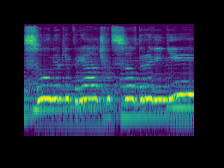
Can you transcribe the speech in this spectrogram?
Сумерки прячутся в дровяник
